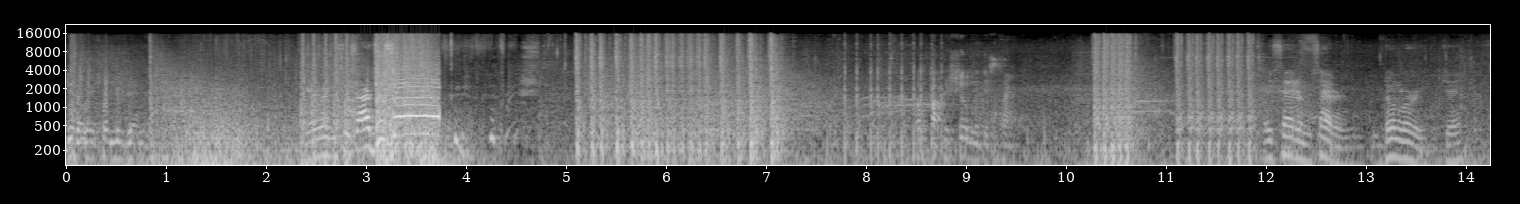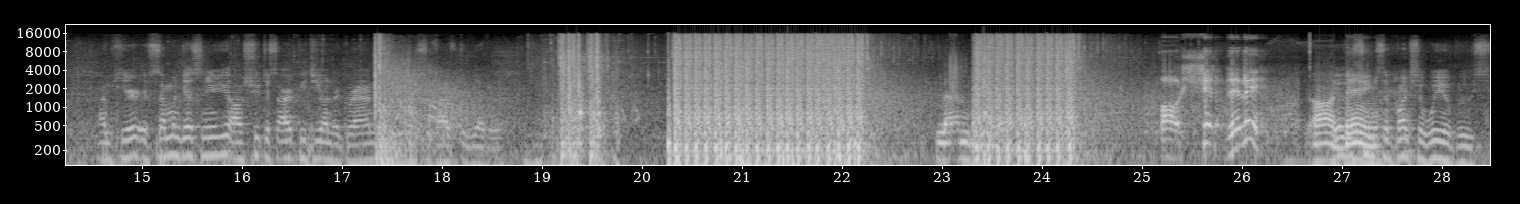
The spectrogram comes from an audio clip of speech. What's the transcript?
Get away from me then. Getting ready to suicide. Suicide! Don't fucking shoot me this time. Hey Saturn, Saturn, don't worry, okay? I'm here. If someone gets near you, I'll shoot this RPG on the ground and we can survive together. Oh shit, really? oh The other dang. team's a bunch of weeaboos.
